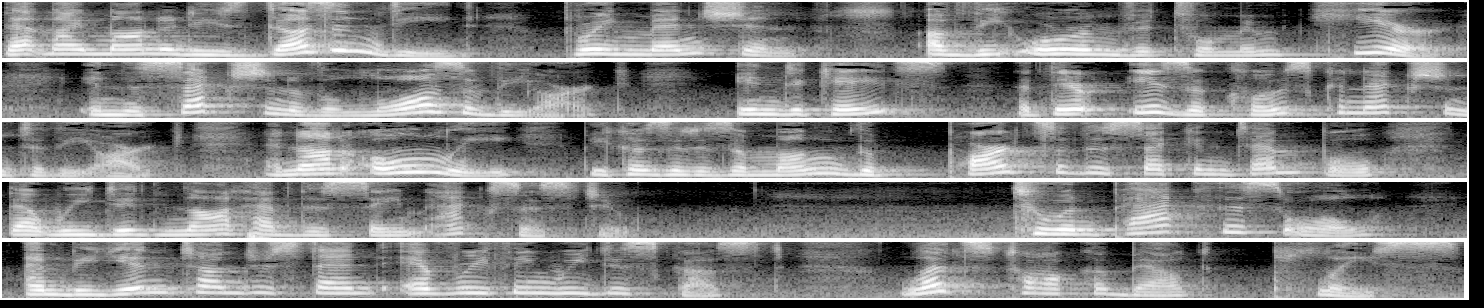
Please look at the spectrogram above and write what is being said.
that Maimonides does indeed bring mention of the Urim Vitumim here in the section of the laws of the Ark indicates that there is a close connection to the ark, and not only because it is among the parts of the second temple that we did not have the same access to. To unpack this all and begin to understand everything we discussed, let's talk about place,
